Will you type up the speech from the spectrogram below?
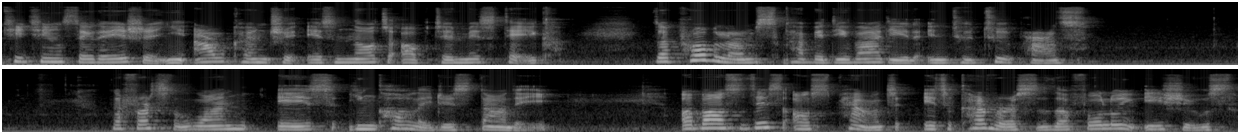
teaching situation in our country is not optimistic. The problems can be divided into two parts. The first one is in college study. About this aspect, it covers the following issues.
